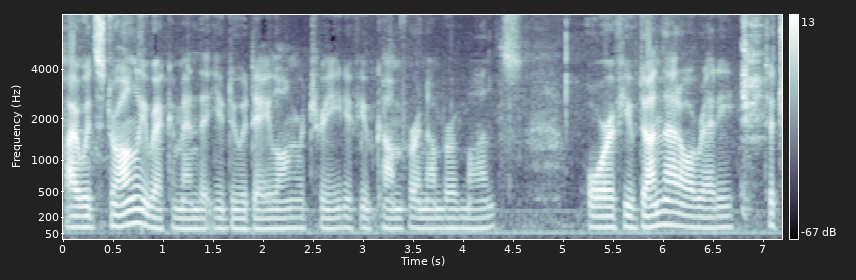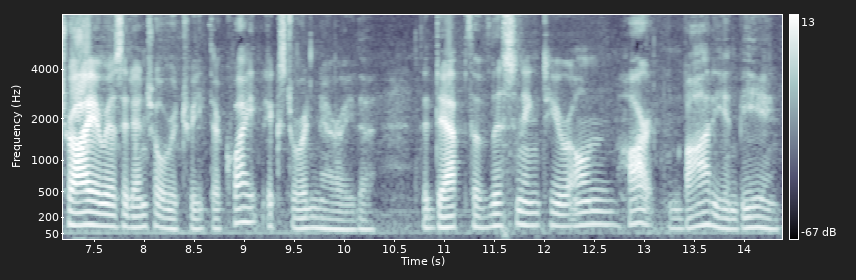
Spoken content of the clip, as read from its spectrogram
I would strongly recommend that you do a day long retreat if you've come for a number of months. Or if you've done that already, to try a residential retreat. They're quite extraordinary. The the depth of listening to your own heart and body and being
